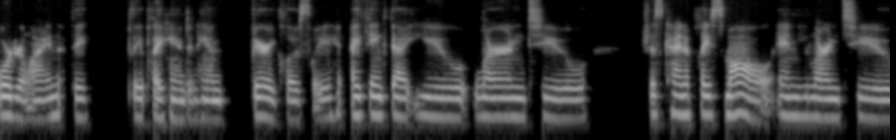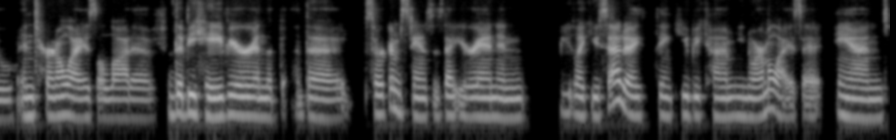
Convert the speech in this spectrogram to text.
borderline they they play hand in hand very closely. I think that you learn to just kind of play small and you learn to internalize a lot of the behavior and the the circumstances that you're in. And like you said i think you become you normalize it and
